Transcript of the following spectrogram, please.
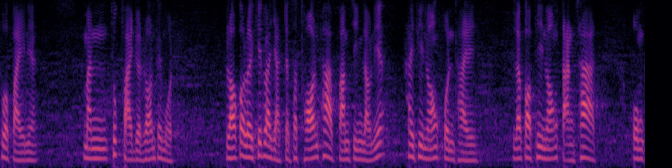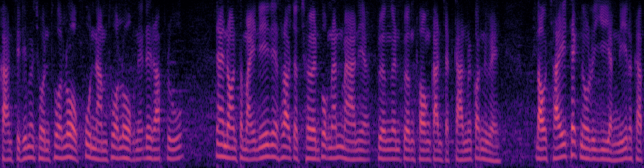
ทั่วไปเนี่ยมันทุกฝ่ายเดือดร้อนไปหมด เราก็เลยคิดว่าอยากจะสะท้อนภาพความจริงเหล่านี้ให้พี่น้องคนไทย แล้วก็พี่น้องต่างชาติ องค์การสิทธิมนชนทั่วโลก ผู้นำทั่วโลกเนี่ยได้รับรู้ แน่นอนสมัยนี้เนี่ยถ้าเราจะเชิญพวกนั้นมาเนี่ยเปลืองเงินเปลืองทองการจัดการมันก็เหนื่อย เราใช้เทคโนโลยีอย่างนี้นะครับ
